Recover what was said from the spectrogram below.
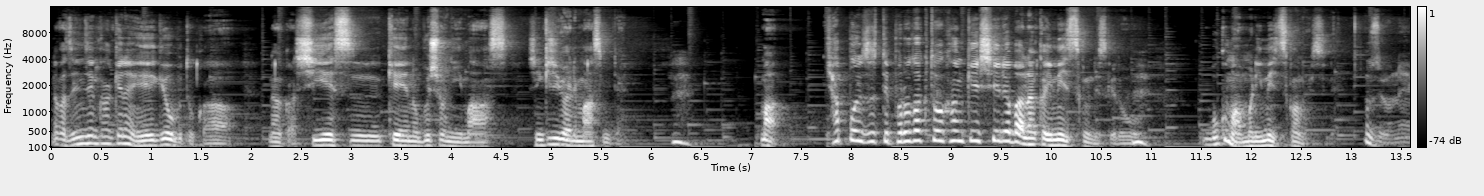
なんか全然関係ない営業部とかなんか CS 系の部署にいます。新規事業やりますみたいな。うん。まあ100歩譲ってプロダクトが関係していればなんかイメージつくんですけど、ん。僕もあんまりイメージつかないですね。そうですよね、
